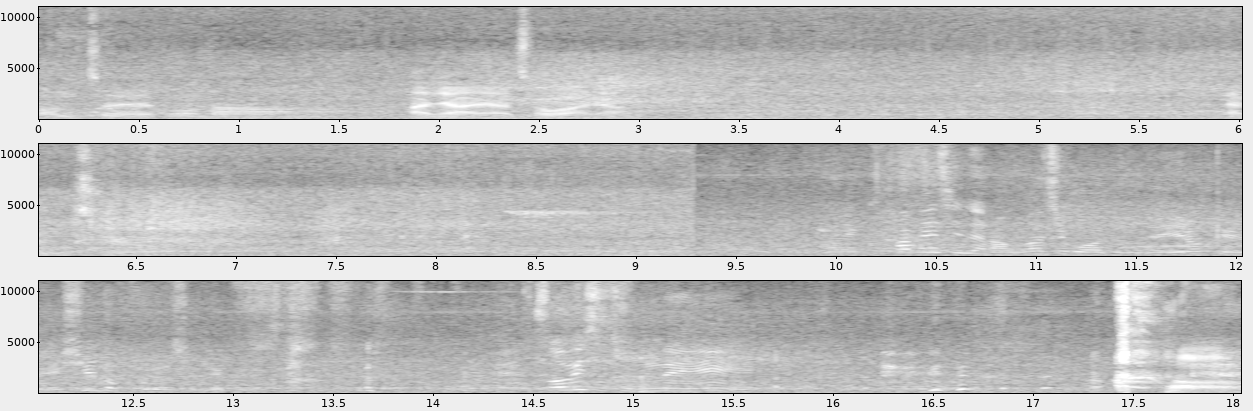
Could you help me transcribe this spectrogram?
언제 오나? 아니야 아니야 저거 아니야. 아니 카베진을 안 가지고 왔는데 이렇게 외실도 뿌려주네 그래서 서비스 좋네. 아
